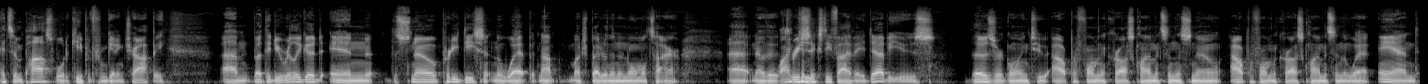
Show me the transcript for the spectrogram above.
It's impossible to keep it from getting choppy. Um, but they do really good in the snow, pretty decent in the wet, but not much better than a normal tire. Uh, now the Well, I can- 365 AWs, those are going to outperform the cross climates in the snow, outperform the cross climates in the wet, and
